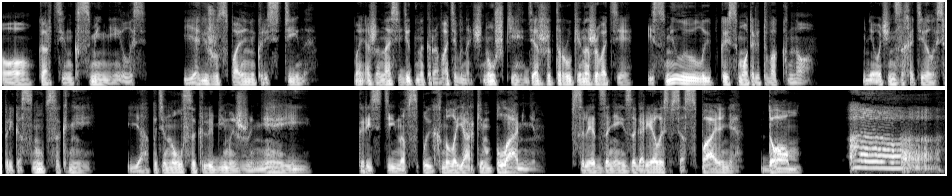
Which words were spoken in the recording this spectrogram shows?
О, картинка сменилась. Я вижу спальню Кристины. Моя жена сидит на кровати в ночнушке, держит руки на животе и с милой улыбкой смотрит в окно. Мне очень захотелось прикоснуться к ней. Я потянулся к любимой жене и... Кристина вспыхнула ярким пламенем. Вслед за ней загорелась вся спальня. дом. а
